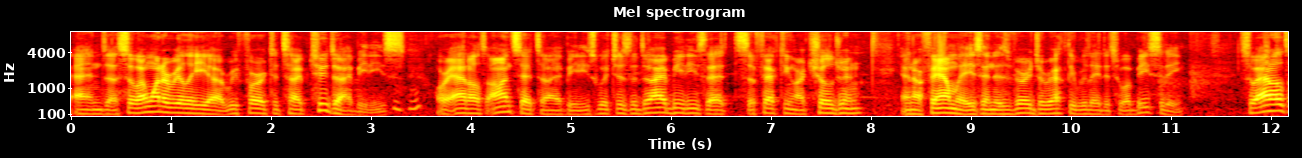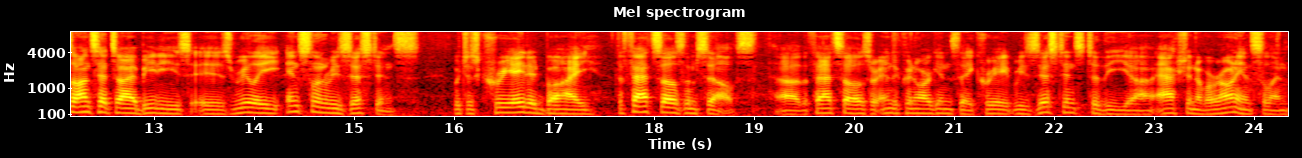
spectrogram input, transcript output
And uh, so I want to really uh, refer to type 2 diabetes mm -hmm. or adult onset diabetes, which is the diabetes that's affecting our children and our families and is very directly related to obesity. So adult onset diabetes is really insulin resistance, which is created by the fat cells themselves. Uh, the fat cells are endocrine organs. They create resistance to the uh, action of our own insulin.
